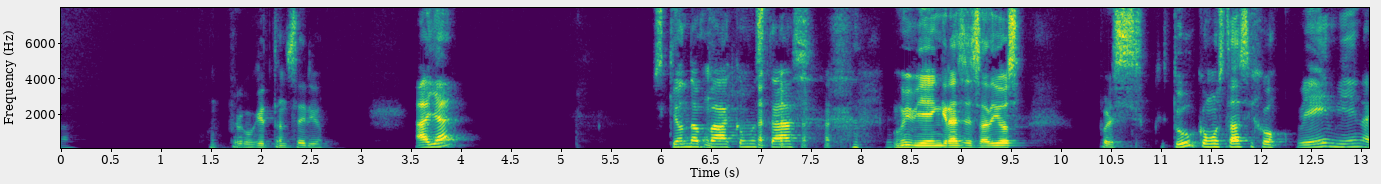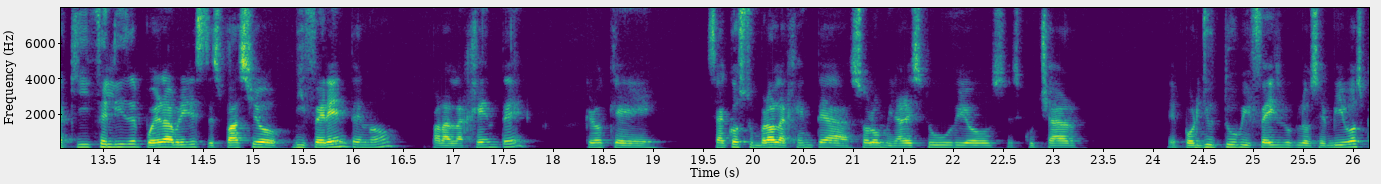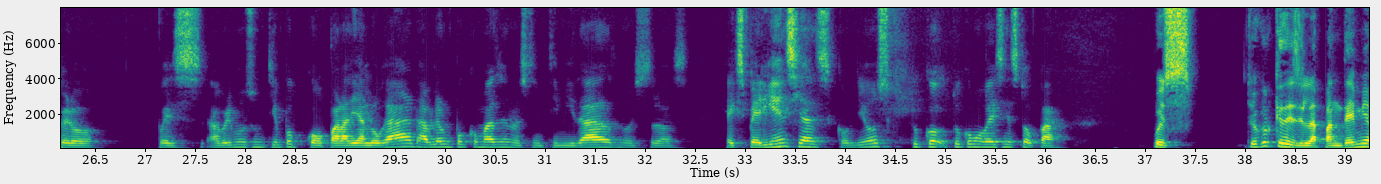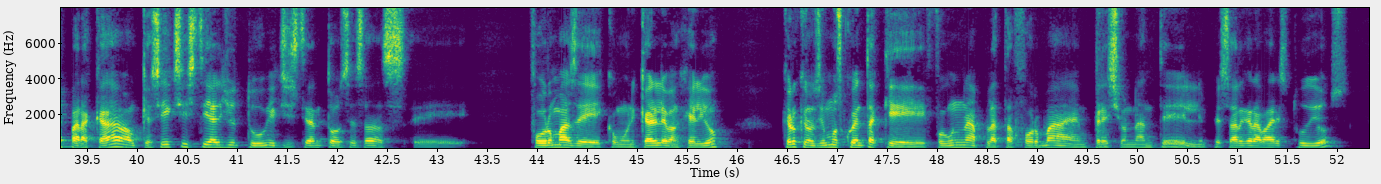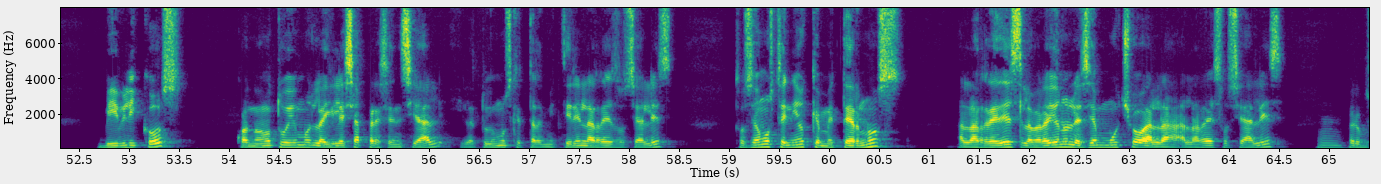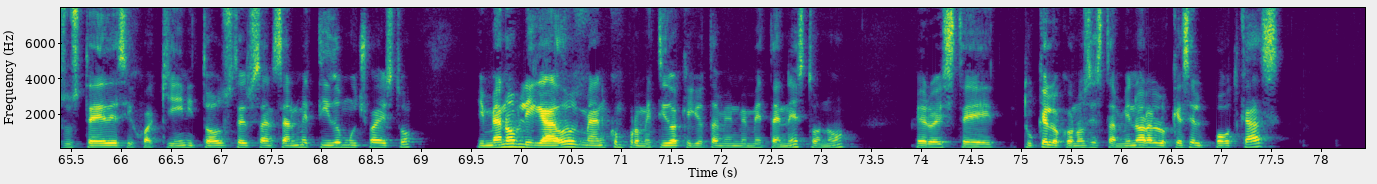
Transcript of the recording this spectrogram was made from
Va. Pero qué tan serio. ¿Ah, ya? Pues, ¿Qué onda, pa? ¿Cómo estás? Muy bien, gracias a Dios. Pues, ¿tú cómo estás, hijo? Bien, bien, aquí feliz de poder abrir este espacio diferente, ¿no? Para la gente. Creo que se ha acostumbrado la gente a solo mirar estudios, escuchar eh, por YouTube y Facebook los en vivos, pero pues abrimos un tiempo como para dialogar, hablar un poco más de nuestra intimidad, nuestras experiencias con Dios. ¿Tú, tú cómo ves esto, pa? Pues yo creo que desde la pandemia para acá, aunque sí existía el YouTube y existían todas esas eh, formas de comunicar el Evangelio, creo que nos dimos cuenta que fue una plataforma impresionante el empezar a grabar estudios bíblicos cuando no tuvimos la iglesia presencial y la tuvimos que transmitir en las redes sociales. Entonces hemos tenido que meternos a las redes. La verdad yo no le sé mucho a, la- a las redes sociales Mm. pero pues ustedes y Joaquín y todos ustedes se han, se han metido mucho a esto y me han obligado, y me han comprometido a que yo también me meta en esto, ¿no? Pero este, tú que lo conoces también ahora lo que es el podcast,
